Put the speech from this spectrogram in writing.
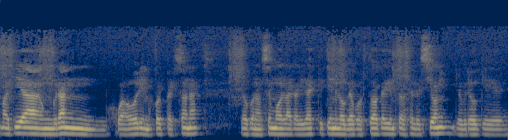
Matías, un gran jugador y mejor persona. Lo conocemos, la calidad que tiene, lo que aportó acá dentro de la selección. Yo creo que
